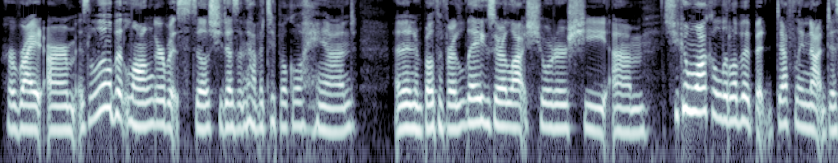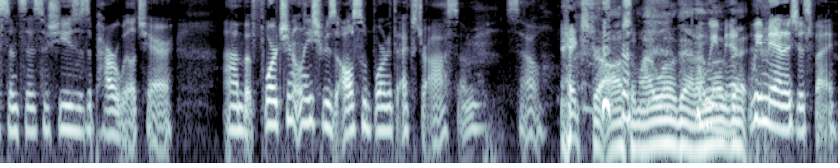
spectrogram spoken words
Her right arm is a little bit longer, but still she doesn't have a typical hand. And then both of her legs are a lot shorter. She um, she can walk a little bit, but definitely not distances. So she uses a power wheelchair. Um, but fortunately, she was also born with extra awesome. So extra awesome. I love that. I we love man- that. we managed just fine.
